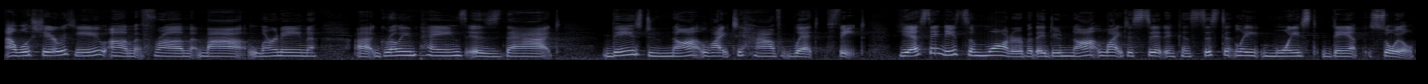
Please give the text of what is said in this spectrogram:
I will share with you um, from my learning uh, growing pains is that these do not like to have wet feet. Yes, they need some water, but they do not like to sit in consistently moist, damp soil.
